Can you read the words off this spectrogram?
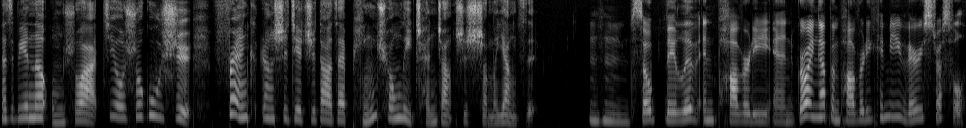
那这边呢，我们说啊，借由说故事，Frank 让世界知道在贫穷里成长是什么样子。 So, they live in poverty, and growing up in poverty can be very stressful.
